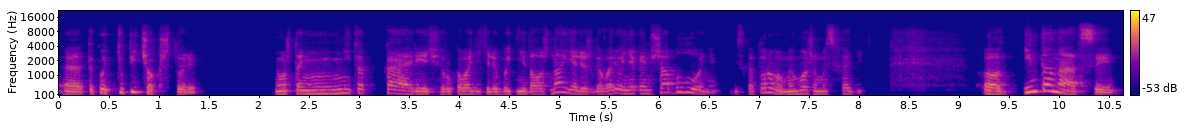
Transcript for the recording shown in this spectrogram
э, такой тупичок, что ли. Потому что никакая речь руководителя быть не должна, я лишь говорю о неком шаблоне, из которого мы можем исходить. Э, интонации,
